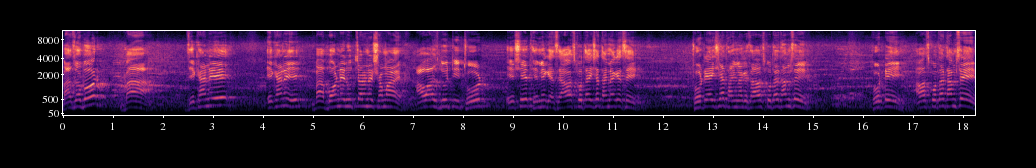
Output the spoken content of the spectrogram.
বা জবর, বা যেখানে, এখানে, বা বর্ণের উচ্চারণের সময় আওয়াজ দুইটি ঠোঁট এসে থেমে গেছে। আওয়াজ কোথায় এসে থেমে গেছে? ঠোঁটে এসে থামে গেছে। আওয়াজ কোথায় থামছে? ঠোঁটে। আওয়াজ কোথায় থামছে?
